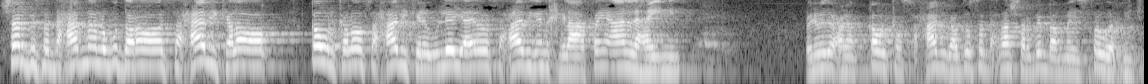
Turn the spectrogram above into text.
Shardi saddexaadna lagu daro oo saxaabi kale oo qowl kale oo saxaabi kale uu leeyahay oo saxaabigan khilaafay aan la haynin culimadu waxay dhan qowlka saxaabigu hadduu saddexdaa shardi dhammaysto waa xujo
